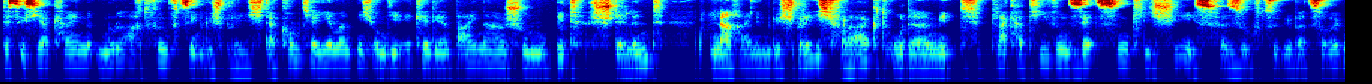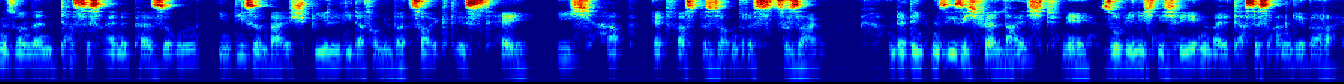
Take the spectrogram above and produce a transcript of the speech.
Das ist ja kein 0815 Gespräch. Da kommt ja jemand nicht um die Ecke, der beinahe schon bittstellend nach einem Gespräch fragt oder mit plakativen Sätzen Klischees versucht zu überzeugen, sondern das ist eine Person in diesem Beispiel, die davon überzeugt ist, hey, ich habe etwas Besonderes zu sagen. Und da denken Sie sich vielleicht, nee, so will ich nicht reden, weil das ist Angeberei.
